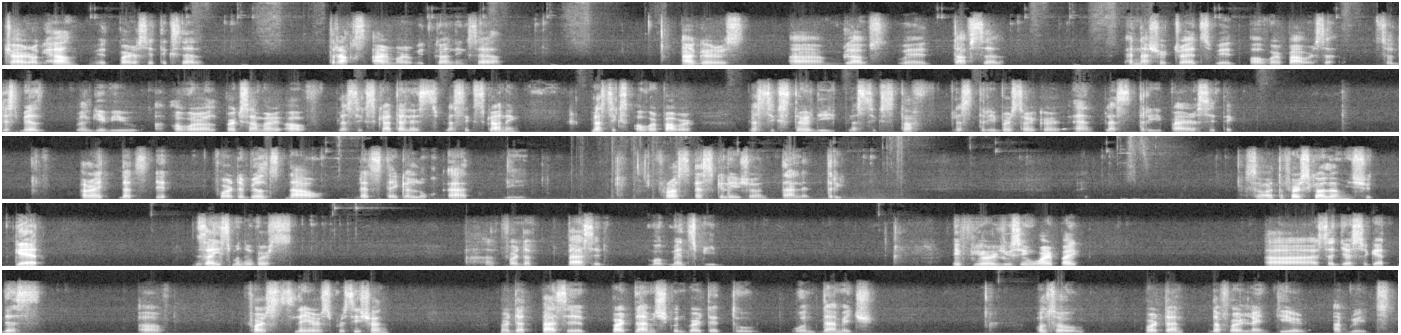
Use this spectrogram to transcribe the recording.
Charrogg Helm with Parasitic Cell. Trax Armor with Cunning Cell. Agarus um, Gloves with Tough Cell. And Nashor Threads with Overpower Cell. So this build will give you an overall perk summary of plus 6 Catalyst, plus 6 Cunning, plus 6 Overpower, plus 6 Sturdy, plus 6 Tough, plus 3 Berserker, and plus 3 Parasitic. Alright, that's it for the builds. Now, let's take a look at the Frost Escalation Talent tree. So at the first column, you should get Zeiss maneuvers uh, for the passive movement speed. If you're using Warpike, uh, I suggest you get this of First layer's Precision for that passive part damage converted to wound damage. Also important, the Furline gear upgrades.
